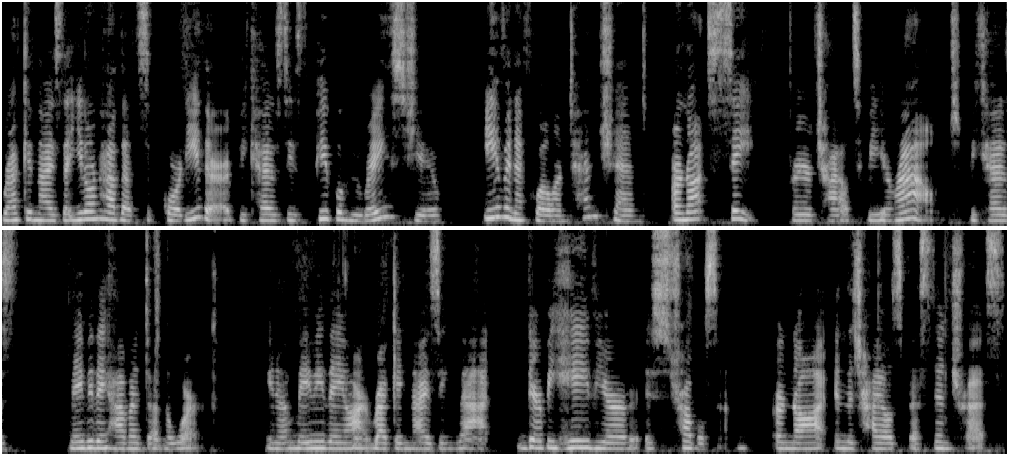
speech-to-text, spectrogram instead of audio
recognize that you don't have that support either because these people who raised you, even if well intentioned, are not safe for your child to be around because maybe they haven't done the work. You know, maybe they aren't recognizing that their behavior is troublesome or not in the child's best interest.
